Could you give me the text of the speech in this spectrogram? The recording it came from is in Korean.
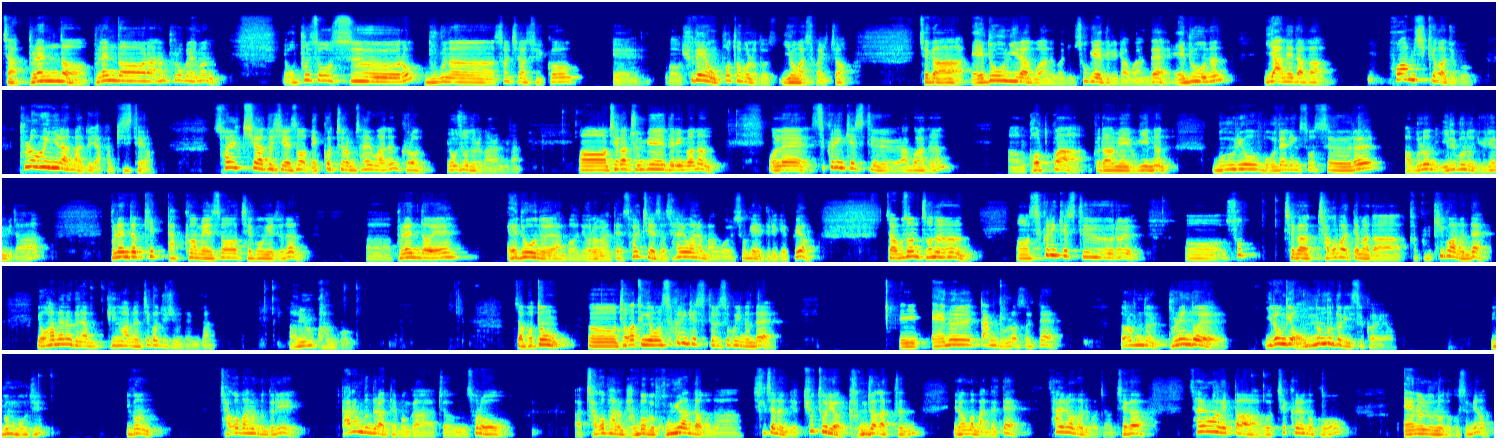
자, 블렌더. 블렌더라는 프로그램은 오픈 소스로 누구나 설치할 수 있고, 예, 뭐 휴대용 포터블로도 이용할 수가 있죠. 제가 에드온이라고 하는 걸 좀 소개해 드리려고 하는데, 에드온은 이 안에다가 포함시켜가지고 플러그인이라는 말도 약간 비슷해요. 설치하듯이 해서 내 것처럼 사용하는 그런 요소들을 말합니다. 어, 제가 준비해 드린 거는 원래 스크린캐스트라고 하는 어, 것과 그 다음에 여기 있는 무료 모델링 소스를 어, 물론 일부는 유료입니다. 블렌더킷닷컴에서 제공해주는 어, 블렌더의 애드온을 한번 여러분한테 설치해서 사용하는 방법을 소개해 드리겠고요. 자, 우선 저는 어, 스크린캐스트를 어, 수업 제가 작업할 때마다 가끔 키고 하는데 이 화면은 그냥 빈 화면 찍어주시면 됩니다. 아이고 광고. 자 보통 어, 저 같은 경우는 스크린캐스트를 쓰고 있는데 이 N을 딱 눌렀을 때 여러분들 블렌더에 이런 게 없는 분들이 있을 거예요. 이건 뭐지? 이건 작업하는 분들이 다른 분들한테 뭔가 좀 서로 어, 작업하는 방법을 공유한다거나 실제는 이제 튜토리얼 강좌 같은 이런 거 만들 때 사용하는 거죠. 제가 사용하겠다 하고 체크를 해놓고 N을 눌러놓고 쓰면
